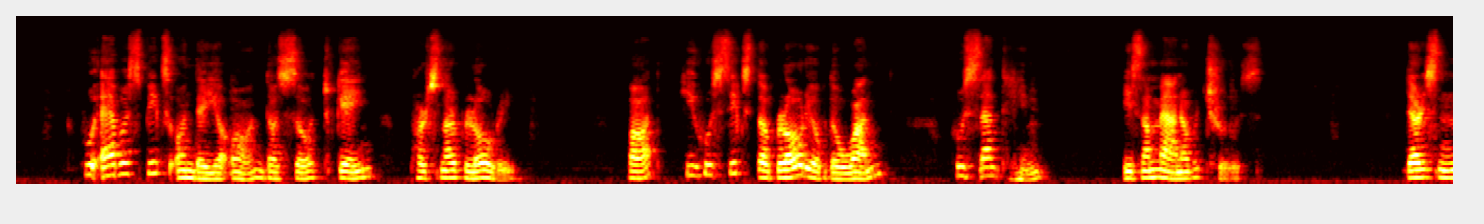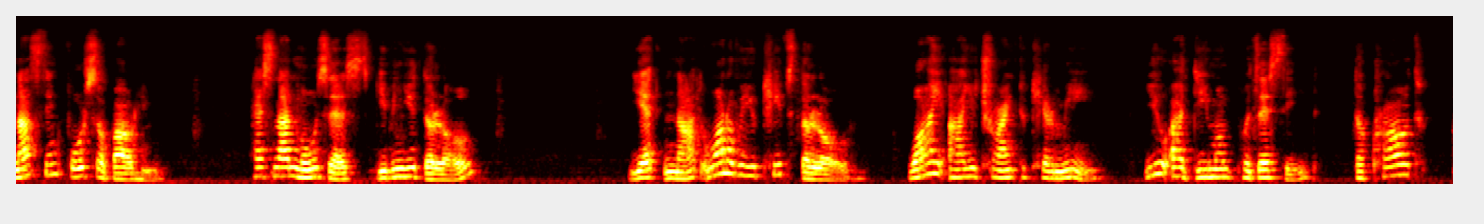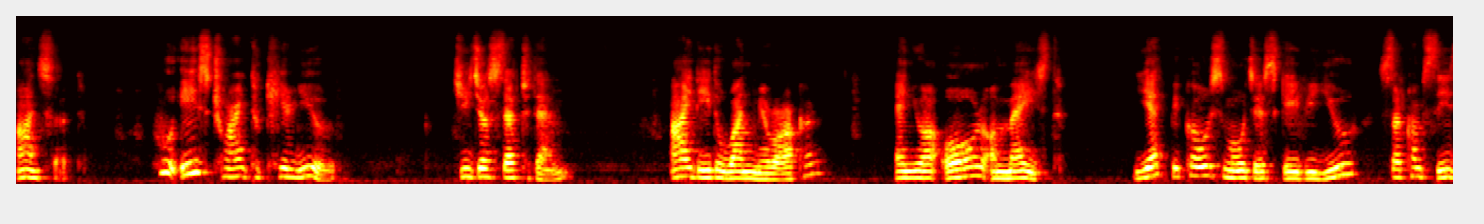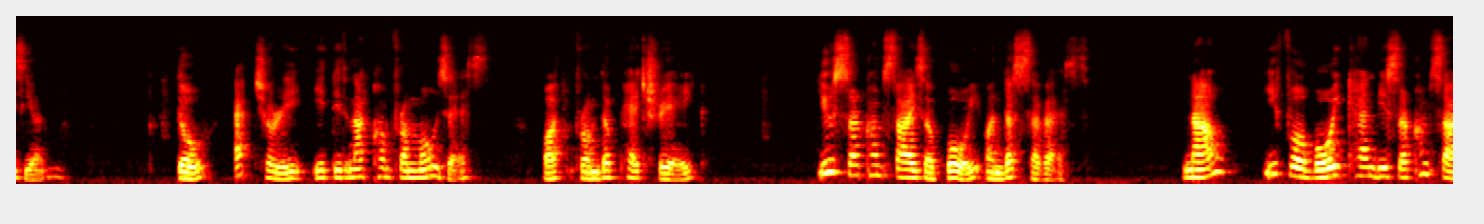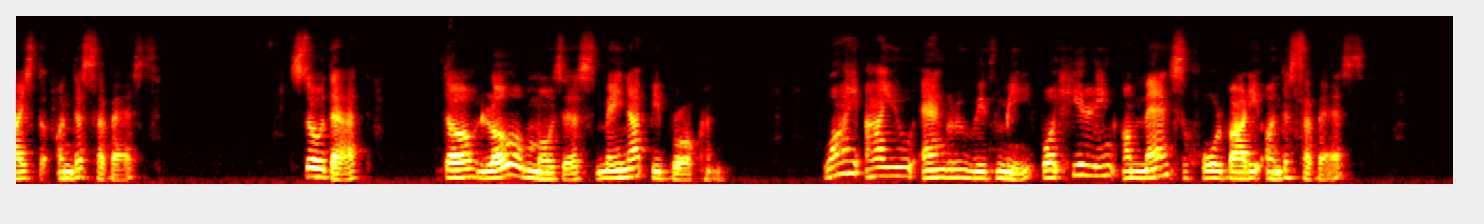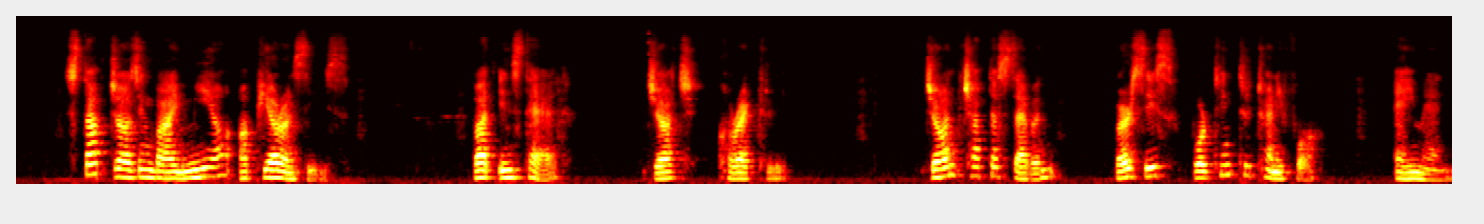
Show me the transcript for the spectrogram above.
Whoever speaks on their own does so to gain personal glory. But he who seeks the glory of the one who sent him is a man of truth. There is nothing false about him. Has not Moses given you the law? Yet not one of you keeps the law. Why are you trying to kill me? You are demon possessed. The crowd answered, Who is trying to kill you? Jesus said to them, I did one miracle, and you are all amazed. Yet because Moses gave you circumcision, though actually it did not come from Moses, but from the patriarch, you circumcise a boy on the Sabbath. Now, if a boy can be circumcised on the Sabbath, so that the law of Moses may not be broken, why are you angry with me for healing a man's whole body on the Sabbath? Stop judging by mere appearances, but instead judge correctly. John chapter 7, verses 14 to 24. Amen.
